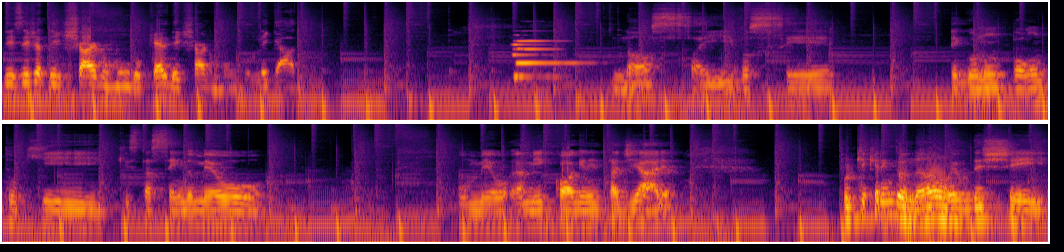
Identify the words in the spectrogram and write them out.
deseja deixar no mundo, ou quer deixar no mundo? Legado. Nossa, aí você pegou num ponto que, que está sendo meu o meu a minha incógnita diária. Porque querendo ou não, eu deixei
